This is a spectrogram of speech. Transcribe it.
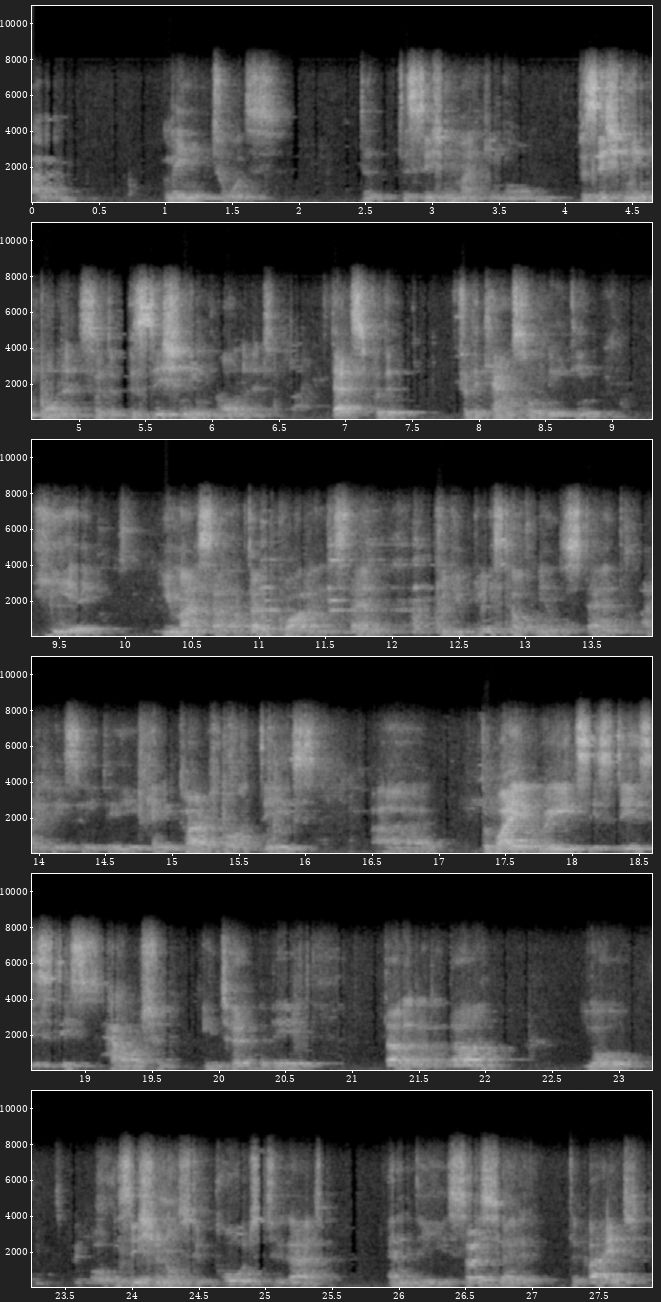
um, leaning towards the decision making or positioning on it. So the positioning on it, that's for the for the council meeting. Here, you may say, I don't quite understand. Could you please help me understand A, B, C, D? Can you clarify this? Uh, the way it reads is this, is this how I should interpret it? Da da da da da. Your opposition or support to that and the associated debate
